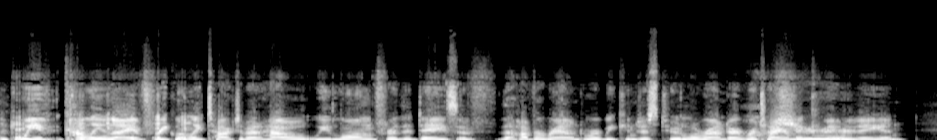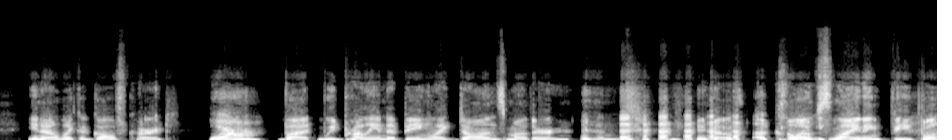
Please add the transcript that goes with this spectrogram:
Okay. We've Colleen and I have frequently talked about how we long for the days of the Hoveround where we can just tootle around our retirement Sure. community and you know, like a golf cart. Yeah. But we'd probably end up being like Dawn's mother and you know, close lining people.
